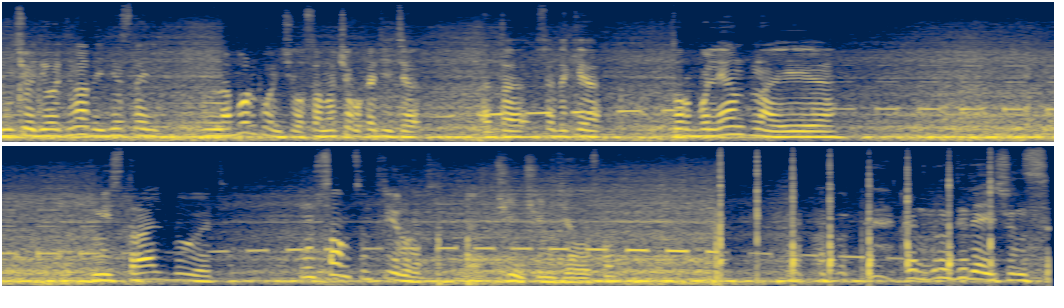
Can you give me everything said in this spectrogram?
Ничего делать не надо. Единственный набор кончился. Но что вы хотите? Это все-таки турбулентно и мистраль дует. Ну, сам центрирует. Я вообще ничего не делаю. Congratulations.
